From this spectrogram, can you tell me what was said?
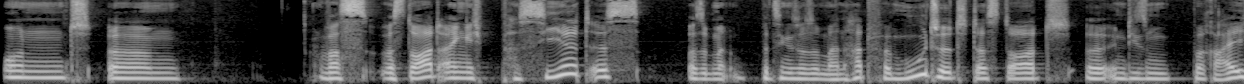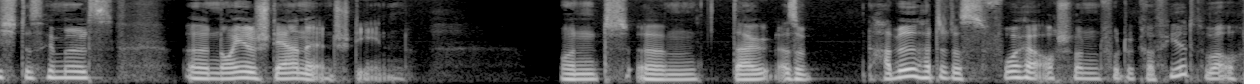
Und ähm, was, was dort eigentlich passiert ist, also man, beziehungsweise man hat vermutet, dass dort äh, in diesem Bereich des Himmels äh, neue Sterne entstehen. Und ähm, da, also Hubble hatte das vorher auch schon fotografiert, war auch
